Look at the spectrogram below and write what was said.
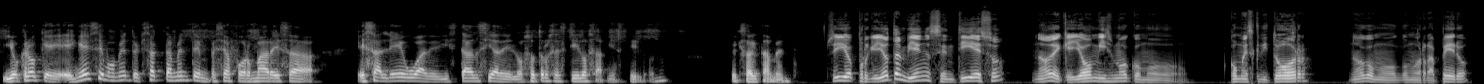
Y yo creo que en ese momento exactamente empecé a formar esa, esa legua de distancia de los otros estilos a mi estilo, ¿no? Exactamente. Sí, yo, porque yo también sentí eso, ¿no? De que yo mismo como, como escritor, ¿no? Como, como rapero,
